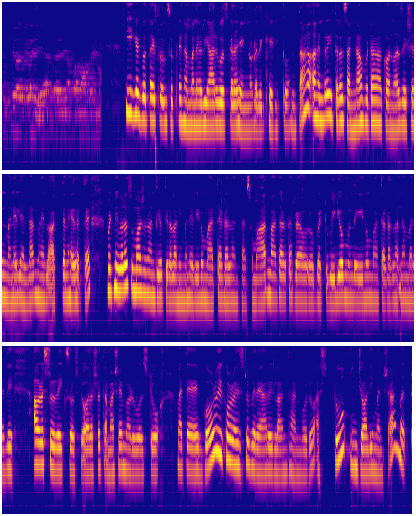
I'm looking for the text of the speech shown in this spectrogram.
ಗೊತ್ತಿರೋರಿಗೆಲ್ಲ ಹೇಳ್ತಾ ಇದೀನಪ್ಪ ನೋಡ್ರಿ. ಈಗ ಗೊತ್ತಾಯ್ತು ಅನ್ಸುತ್ತೆ ನಮ್ಮ ಮನೆಯವ್ರು ಯಾರಿಗೋಸ್ಕರ ಹೆಣ್ಣು ನೋಡೋದಕ್ಕೆ ಹೇಳಿತ್ತು ಅಂತ. ಅಂದರೆ ಈ ಥರ ಸಣ್ಣ ಪುಟ್ಟ ಕಾನ್ವರ್ಸೇಷನ್ ಮನೇಲಿ ಎಲ್ಲರ ಮನೇಲೂ ಆಗ್ತಾನೆ ಇರುತ್ತೆ. ಬಟ್ ನೀವೆಲ್ಲ ಸುಮಾರು ಜನ ಅಂತಿರ್ತೀರಲ್ಲ, ನಿಮ್ಮ ಮನೆಯವ್ರು ಏನೂ ಮಾತಾಡಲ್ಲ ಅಂತ. ಸುಮಾರು ಮಾತಾಡ್ತಾರೆ ಅವರು ಬಟ್ ವಿಡಿಯೋ ಮುಂದೆ ಏನೂ ಮಾತಾಡಲ್ಲ. ನಮ್ಮ ಮನೇಲಿ ಅವರಷ್ಟು ರೇಗ್ಸೋಷ್ಟು ಅವರಷ್ಟು ತಮಾಷೆ ಮಾಡುವಷ್ಟು ಮತ್ತು ಗೋಳು ಇಕ್ಕೊಳ್ಳೋಷ್ಟು ಬೇರೆ ಯಾರೂ ಇಲ್ಲ ಅಂತ ಅನ್ಬೋದು. ಅಷ್ಟು ಜಾಲಿ ಮನುಷ್ಯ ಬಟ್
